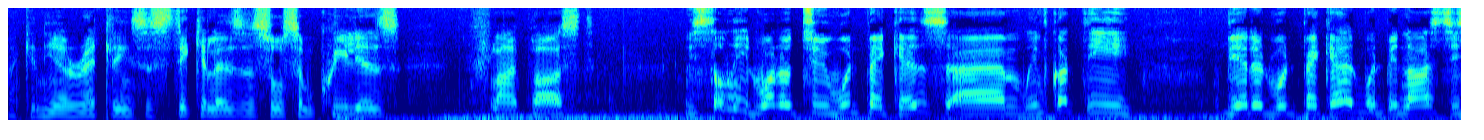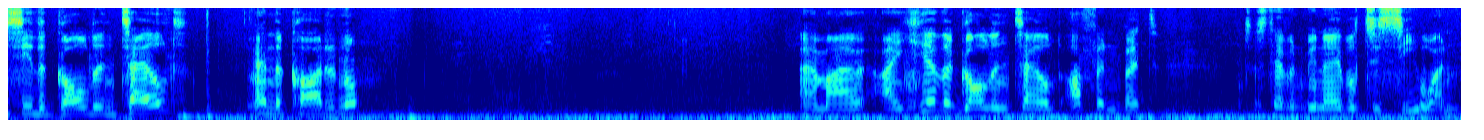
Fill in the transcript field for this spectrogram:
I can hear rattling cisticolas. I saw some queleas fly past. We still need one or two woodpeckers. Um, we've got the bearded woodpecker. It would be nice to see the golden tailed and the cardinal. Um, I, I hear the golden tailed often, but just haven't been able to see one.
